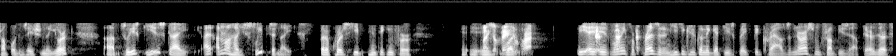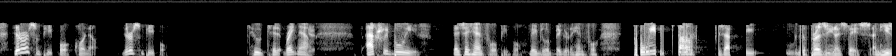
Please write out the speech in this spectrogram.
Trump Organization in New York. Uh, so he's he's this guy. I, I don't know how he sleeps at night, but of course he him thinking for his, like a vampire. He is running for president. He thinks he's going to get these great big crowds, and there are some Trumpies out there. There, there are some people, Cornell. There are some people who t- right now actually believe. There's a handful of people, maybe a little bigger than a handful, believe Donald Trump is actually the president of the United States, and he's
